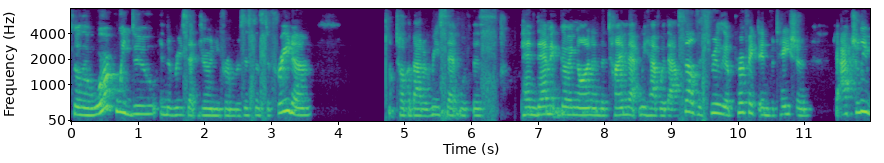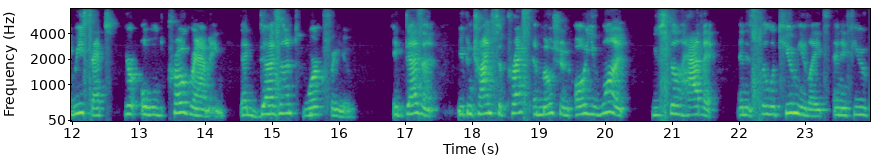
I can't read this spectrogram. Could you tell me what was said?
So the work we do in the reset journey from resistance to freedom, I'll talk about a reset with this pandemic going on and the time that we have with ourselves, it's really a perfect invitation to actually reset your old programming that doesn't work for you. It doesn't. You can try and suppress emotion all you want, you still have it and it still accumulates. And if you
